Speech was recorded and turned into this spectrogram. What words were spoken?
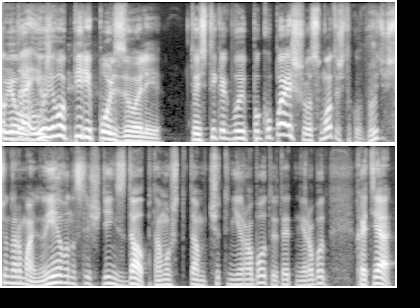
хуёво да, его перепользовали. То есть ты как бы покупаешь его, смотришь, такой, вроде все нормально. Но я его на следующий день сдал, потому что там что-то не работает, это не работает. Хотя,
